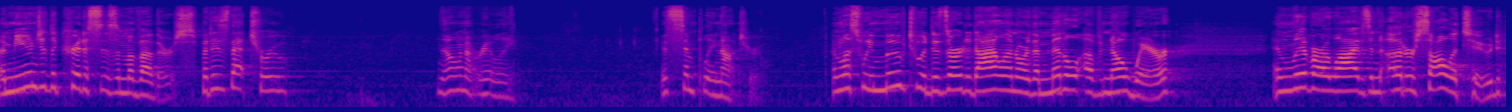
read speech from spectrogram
immune to the criticism of others. But is that true? No, not really. It's simply not true. Unless we move to a deserted island or the middle of nowhere and live our lives in utter solitude,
